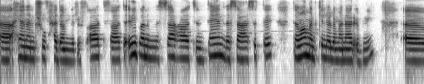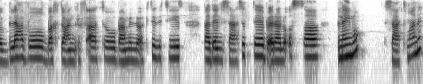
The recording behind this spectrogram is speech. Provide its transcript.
أه أحيانا بشوف حدا من الرفقات فتقريبا من الساعة تنتين للساعة ستة تماما كله لمنار ابني. أه بلعبه باخده عند رفقاته بعمل له اكتيفيتيز بعدين الساعة ستة بقرأ له قصة بنيمه الساعة ثمانية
